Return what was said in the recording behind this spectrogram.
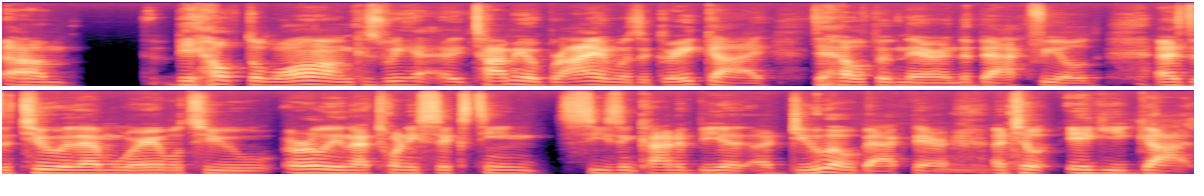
um, be helped along because we had, Tommy O'Brien was a great guy to help him there in the backfield as the two of them were able to early in that 2016 season kind of be a, a duo back there until Iggy got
